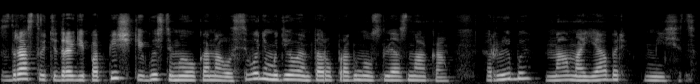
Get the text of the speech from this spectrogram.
Здравствуйте, дорогие подписчики и гости моего канала. Сегодня мы делаем Таро прогноз для знака Рыбы на ноябрь месяц.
